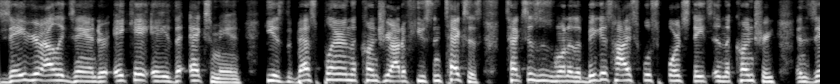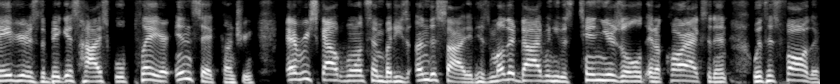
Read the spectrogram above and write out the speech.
Xavier Alexander, aka the X Man. He is the best player in the country out of Houston, Texas. Texas is one of the biggest high school sports states in the country, and Xavier is the biggest high school player in said country. Every scout wants him, but he's undecided. His mother died when he was 10 years old in a car accident with his father.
